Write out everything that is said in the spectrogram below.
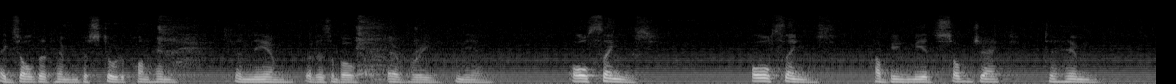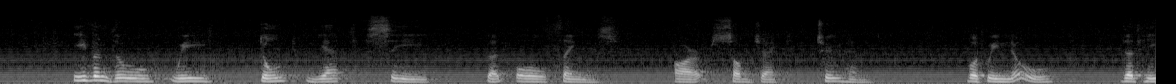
exalted him, bestowed upon him the name that is above every name. All things, all things have been made subject to him, even though we don't yet see that all things are subject to him. But we know that he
